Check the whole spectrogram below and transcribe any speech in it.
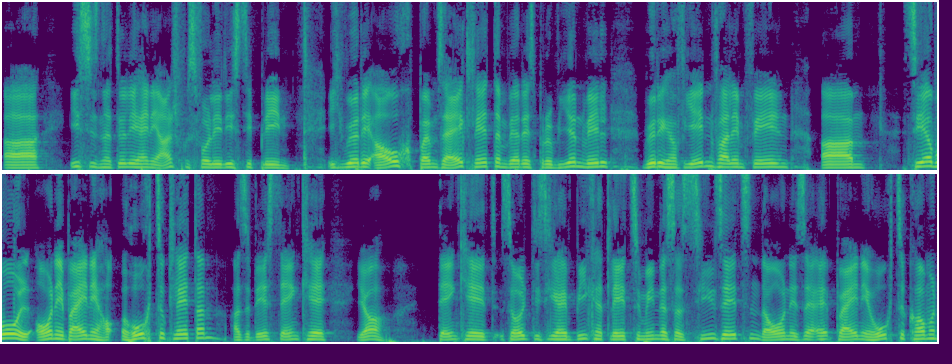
Äh, ist es natürlich eine anspruchsvolle Disziplin. Ich würde auch beim Seilklettern, wer das probieren will, würde ich auf jeden Fall empfehlen, ähm, sehr wohl ohne Beine hochzuklettern. Also das denke, ja, denke, sollte sich ein Peak-Athlet zumindest als Ziel setzen, da ohne Beine hochzukommen.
